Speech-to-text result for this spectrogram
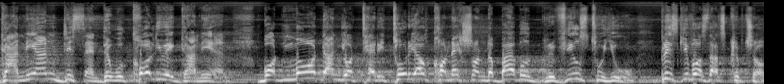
Ghanaian descent, they will call you a Ghanaian. But more than your territorial connection, the Bible reveals to you. Please give us that scripture.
